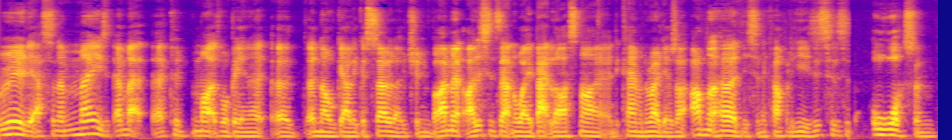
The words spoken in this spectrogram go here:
really that's an amazing." I That could might as well be in a, a, a Noel Gallagher solo tune, but I mean, I listened to that on the way back last night, and it came on the radio. I was like, "I've not heard this in a couple of years. This is an awesome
